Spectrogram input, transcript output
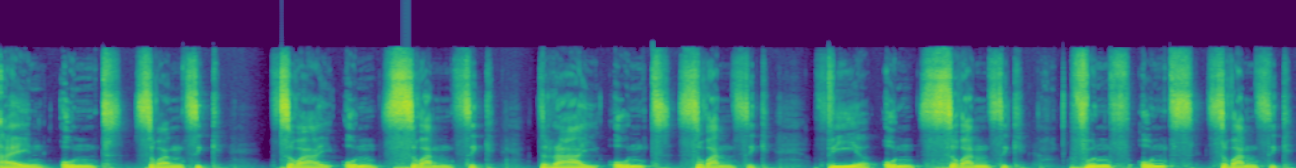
21 22 23 24 25 26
